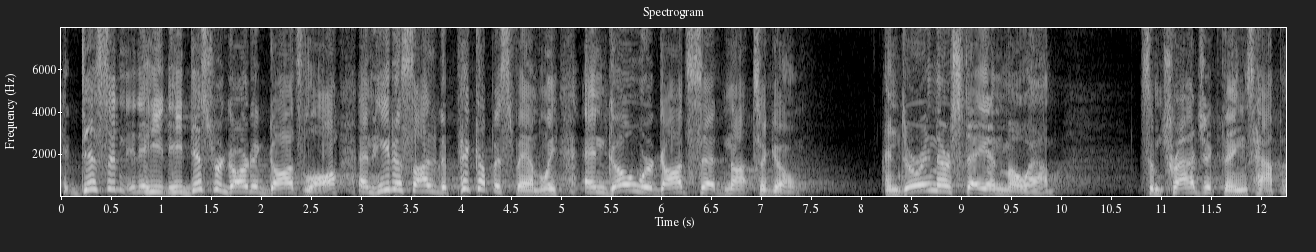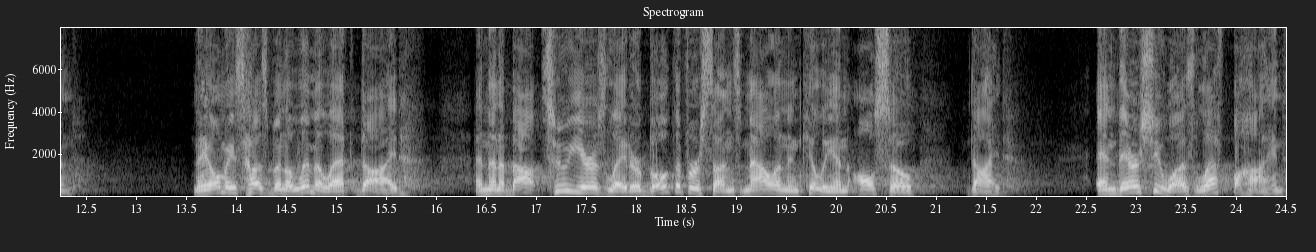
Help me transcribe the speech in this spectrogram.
He, he disregarded God's law, and he decided to pick up his family and go where God said not to go. And during their stay in Moab, some tragic things happened. Naomi's husband Elimelech died, and then about two years later, both of her sons, Mahlon and Chilion, also died. And there she was, left behind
